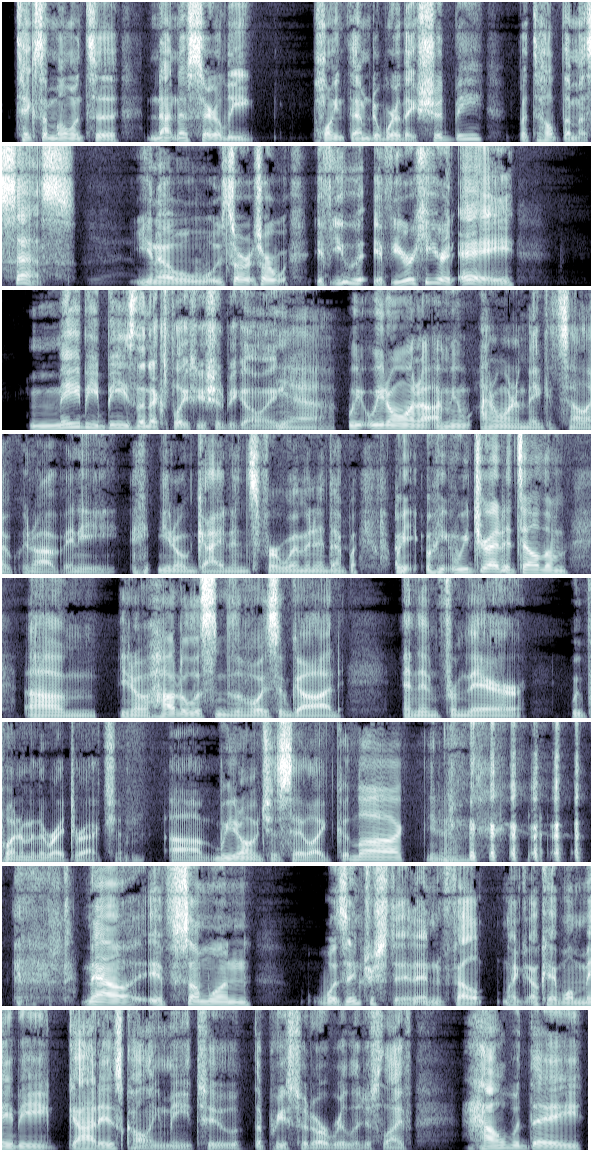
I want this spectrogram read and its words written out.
takes a moment to not necessarily point them to where they should be, but to help them assess. Yeah. You know, so so if you if you're here at A maybe B is the next place you should be going. Yeah. We, we don't want to, I mean, I don't want to make it sound like we don't have any, you know, guidance for women at that point. We, we, we try to tell them, um, you know, how to listen to the voice of God. And then from there, we point them in the right direction. Um, we don't just say like, good luck, you know. now, if someone was interested and felt like, okay, well, maybe God is calling me to the priesthood or religious life, how would they,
